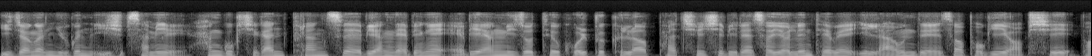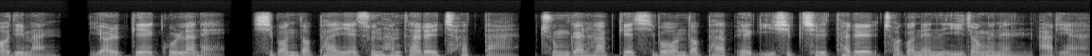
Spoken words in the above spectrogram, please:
이정은 6은 23일 한국 시간 프랑스 에비앙 내병의 에비앙 리조트 골프클럽 파 71에서 열린 대회 1라운드에서 보기 없이 버디만 10개 골라내 10언더파 61타를 쳤다. 중간 합계 15언더파 127타를 적어낸 이정은은 아리아,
